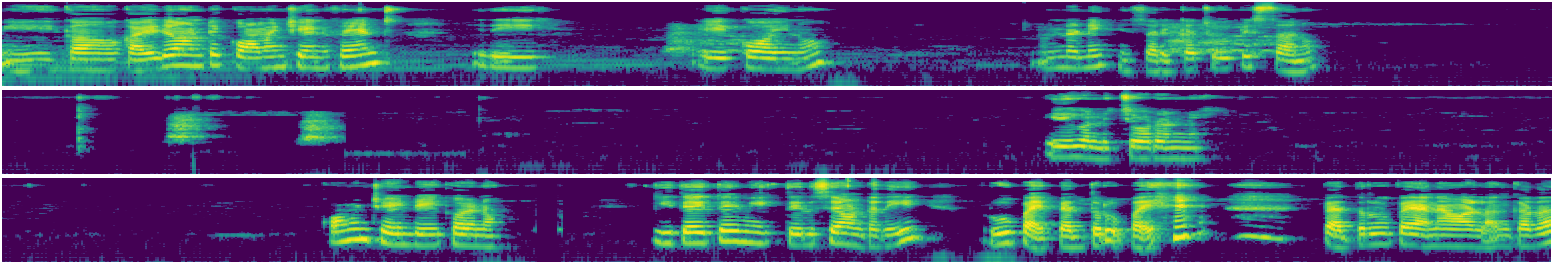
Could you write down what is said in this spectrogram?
మీకు ఒక ఐడియా ఉంటే కామెంట్ చేయండి ఫ్రెండ్స్. ఇది ఏ కాయిన్? ఉండండి సరిగ్గా చూపిస్తాను. ఇదిగోండి చూడండి. కామెంట్ చేయండి ఏ కాయిన్ ఇదైతే మీకు తెలిసే ఉంటుంది. రూపాయి పెద్ద రూపాయి. పెద్ద రూపాయి అనేవాళ్ళం కదా.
